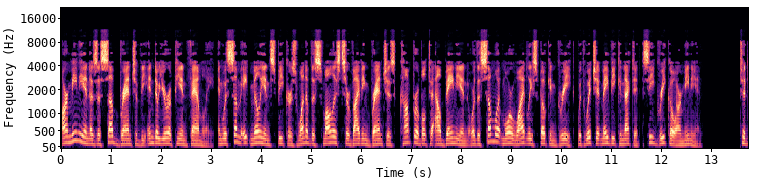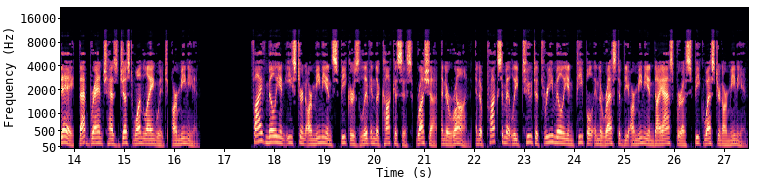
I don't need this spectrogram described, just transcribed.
Armenian is a sub-branch of the Indo-European family, and with some 8 million speakers one of the smallest surviving branches, comparable to Albanian or the somewhat more widely spoken Greek, with which it may be connected see Greco-Armenian. Today, that branch has just one language, Armenian. Five million Eastern Armenian speakers live in the Caucasus, Russia, and Iran, and approximately 2 to 3 million people in the rest of the Armenian diaspora speak Western Armenian.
